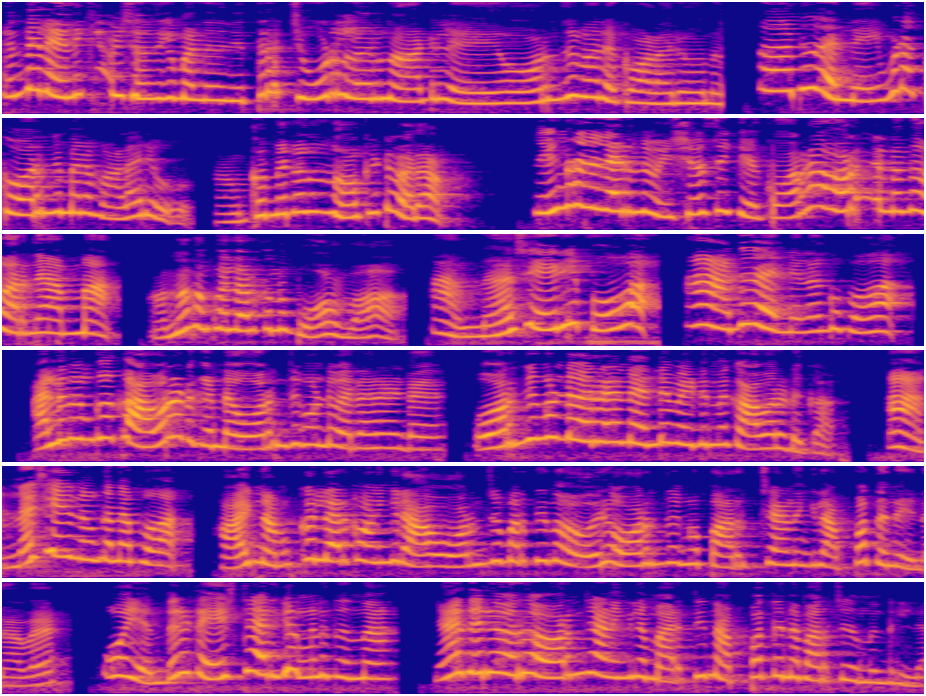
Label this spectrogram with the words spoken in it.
എന്തായാലും എനിക്ക് വിശ്വസിക്കാൻ പറ്റുന്നത് ഇത്ര ചൂടുള്ള ഒരു നാട്ടിലെ ഓറഞ്ച് മരൊക്കെ വളരുമെന്ന് അത് തന്നെ ഇവിടെ ഓറഞ്ച് മരം വളരൂ. നമുക്ക് എന്തെങ്കിലും നോക്കിട്ട് വരാം. നിങ്ങൾ എല്ലാരും വിശ്വസിക്കുക കുറെ ഓറഞ്ച് ഉണ്ടെന്ന് പറഞ്ഞ അമ്മ. അന്ന് നമുക്ക് എല്ലാവർക്കും പോവാം വാ. എന്നാ ശരി പോവാ. ആ അത് തന്നെ നമുക്ക് പോവാ. അല്ല നമുക്ക് കവർ എടുക്കണ്ടേ? ഓറഞ്ച് കൊണ്ട് വരാനുണ്ട്. ഓറഞ്ച് കൊണ്ട് വരാനുണ്ട് എന്റെ വീട്ടിൽ നിന്ന് കവർ എടുക്കാം. ആ എന്നാ ശരി നമുക്ക് പോവാം. ഹായ് നമുക്ക് എല്ലാവർക്കും ആണെങ്കിൽ ആ ഓറഞ്ച് മരത്തിൽ ഒരു ഓറഞ്ച് അങ്ങ് പറിച്ചാണെങ്കിൽ അപ്പൊ തന്നെ ഇനാവേ എന്തൊരു ടേസ്റ്റ് ആയിരിക്കും അങ്ങനെ തിന്നാ? ഞാൻ ഇതുവരെ ഒരു ഓറഞ്ച് ആണെങ്കിലും മരത്തിൽ നിന്ന് അപ്പം തന്നെ പറിച്ചു തിന്നിട്ടില്ല.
